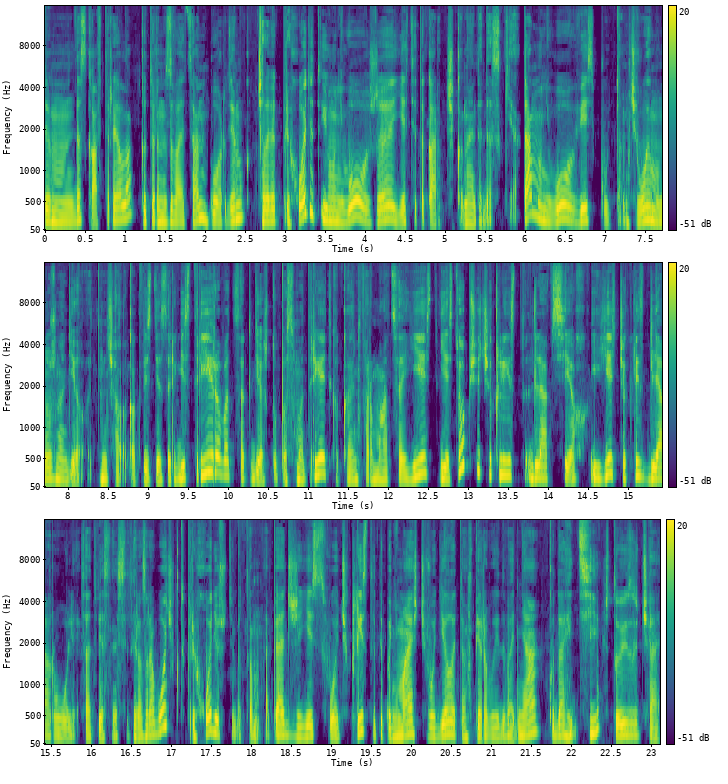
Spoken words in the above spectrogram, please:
эм, доска в Trello, которая называется анбординг. Человек приходит, и у него уже есть эта карточка на этой доске. Там у него весь путь, там, чего ему нужно делать. Сначала, как везде зарегистрироваться, где что посмотреть, какая информация есть. Есть общий чек-лист для всех, и есть чек-лист для роли. Соответственно, если ты разработчик, ты приходишь, у тебя там, опять же, есть свой чек-лист, и ты понимаешь, чего делать там в первый первые два дня, куда идти, что изучать.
